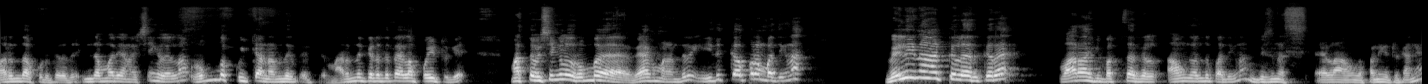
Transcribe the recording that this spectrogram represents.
மருந்தாக கொடுக்கறது இந்த மாதிரியான விஷயங்கள் எல்லாம் ரொம்ப குயிக்காக நடந்துகிட்டு மருந்து கிட்டத்தட்ட எல்லாம் போயிட்டுருக்கு மற்ற விஷயங்களும் ரொம்ப வேகமாக நடந்துருக்கு இதுக்கப்புறம் பார்த்தீங்கன்னா வெளிநாட்டில் இருக்கிற வாராகி பக்தர்கள் அவங்க வந்து பார்த்தீங்கன்னா பிஸ்னஸ் எல்லாம் அவங்க பண்ணிகிட்ருக்காங்க இருக்காங்க.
